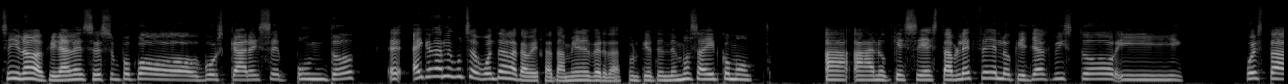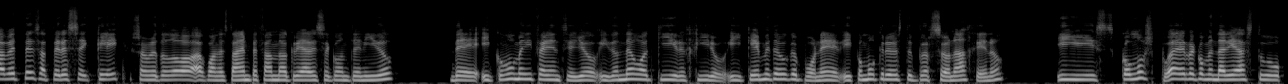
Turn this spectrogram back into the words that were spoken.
Sí, no, al final es, es un poco buscar ese punto. Eh, hay que darle mucha vuelta a la cabeza, también es verdad, porque tendemos a ir como a, a lo que se establece, lo que ya has visto y cuesta a veces hacer ese clic, sobre todo a cuando están empezando a crear ese contenido, de ¿y cómo me diferencio yo? ¿Y dónde hago aquí el giro? ¿Y qué me tengo que poner? ¿Y cómo creo este personaje, no? ¿Y cómo recomendarías tú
